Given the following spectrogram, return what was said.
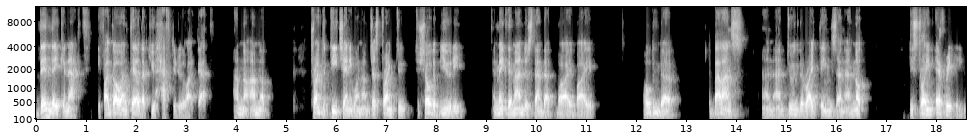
then they can act. If I go and tell that you have to do like that, I'm not, I'm not trying to teach anyone. I'm just trying to, to show the beauty and make them understand that by, by holding the, the balance and, and doing the right things and, and not destroying everything,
